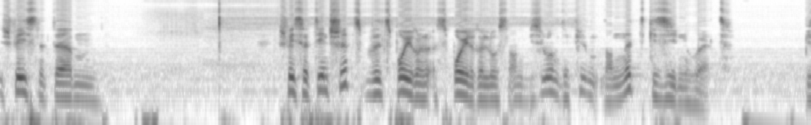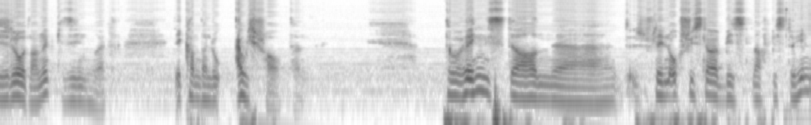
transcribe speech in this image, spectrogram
Ich weiß nicht ähm, ich weiß nicht, den schnitt will spoiler spoilere los an bis lohn den film noch nicht gesehen hört bis noch nicht gesehen hört die kann da ausschalten. Du winst dann äh, auch schüssner bis nach bis du hin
